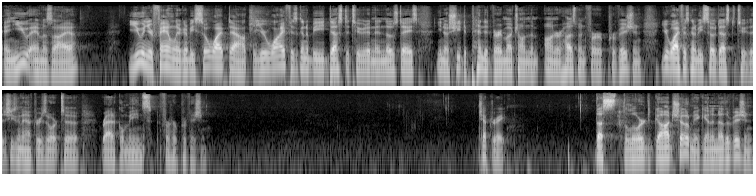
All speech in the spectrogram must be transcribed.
And you, Amaziah, you and your family are going to be so wiped out that your wife is going to be destitute. And in those days, you know, she depended very much on, the, on her husband for provision. Your wife is going to be so destitute that she's going to have to resort to radical means for her provision. Chapter 8. Thus the Lord God showed me again another vision.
